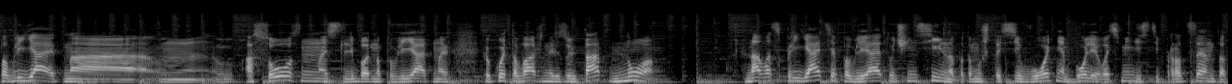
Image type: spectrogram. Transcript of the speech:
повлияет на осознанность, либо на повлияет на какой-то важный результат, но на восприятие повлияет очень сильно, потому что сегодня более 80%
